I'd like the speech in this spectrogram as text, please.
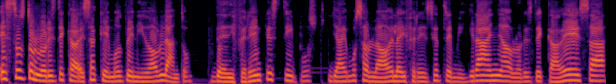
estos dolores de cabeza que hemos venido hablando de diferentes tipos. Ya hemos hablado de la diferencia entre migraña, dolores de cabeza,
